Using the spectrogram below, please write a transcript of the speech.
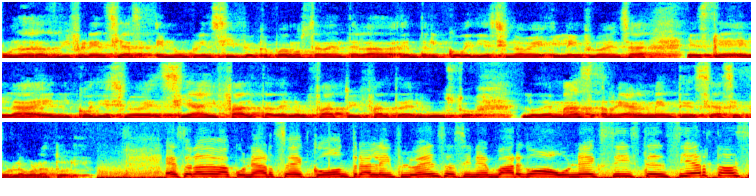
una de las diferencias en un principio que podemos tener entre, entre el COVID-19 y la influenza es que en, la, en el COVID-19 sí hay falta del olfato y falta del gusto. Lo demás realmente se hace por laboratorio. Es hora de vacunarse contra la influenza, sin embargo, aún existen ciertas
